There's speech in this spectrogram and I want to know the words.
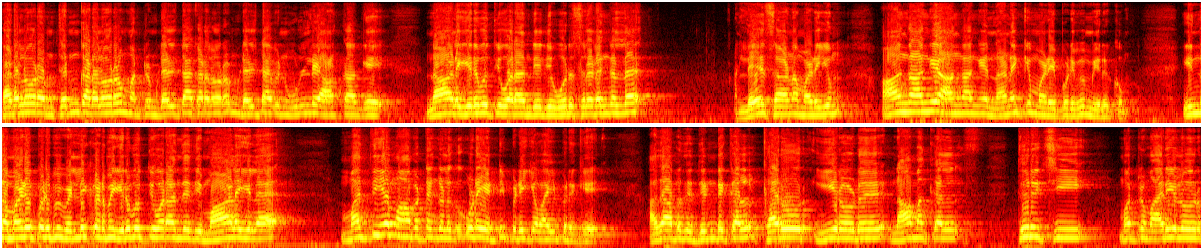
கடலோரம் தென் கடலோரம் மற்றும் டெல்டா கடலோரம் டெல்டாவின் உள்ளே ஆங்காங்கே. நாளை இருபத்தி ஓராம் தேதி ஒரு சில இடங்களில் லேசான மழையும் ஆங்காங்கே ஆங்காங்கே நனைக்கும் மழைப்பிடிவும் இருக்கும். இந்த மழைப்பிடிப்பு வெள்ளிக்கிழமை இருபத்தி ஓராம் தேதி மாலையில் மத்திய மாவட்டங்களுக்கு கூட எட்டி பிடிக்க வாய்ப்பு இருக்கு. அதாவது திண்டுக்கல் கரூர் ஈரோடு நாமக்கல் திருச்சி மற்றும் அரியலூர்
